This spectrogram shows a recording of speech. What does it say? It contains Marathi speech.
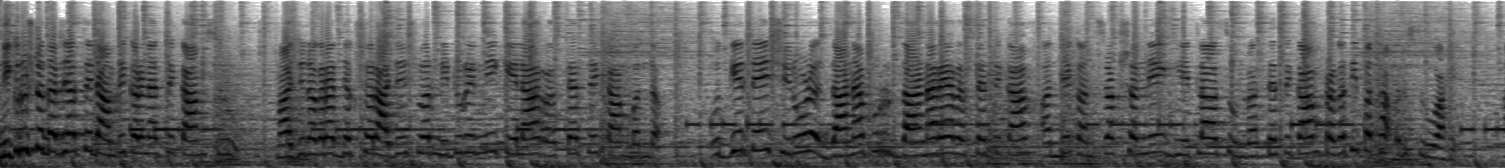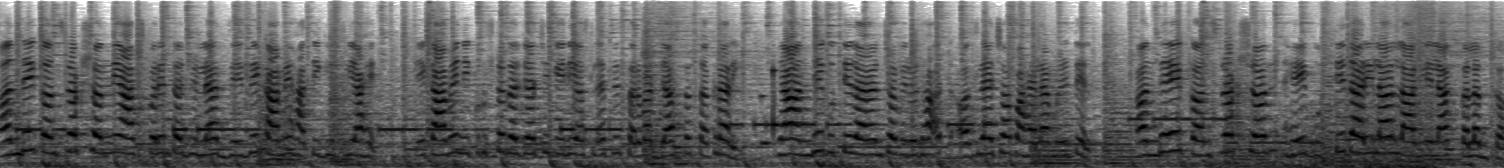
निकृष्ट दर्जाचे डांबरीकरणाचे काम सुरू. माजी नगराध्यक्ष राजेश्वर निटुरेंनी केला रस्त्याचे काम बंद. उदगीर ते शिरोड जानापूर जाणाऱ्या रस्त्याचे काम अंधे कन्स्ट्रक्शनने घेतला असून रस्त्याचे काम प्रगतीपथावर सुरू आहे. अंधे कन्स्ट्रक्शनने आजपर्यंत जिल्ह्यात जे जे कामे हाती घेतली आहेत ते कामे निकृष्ट दर्जाची केली असल्याचे सर्वात जास्त तक्रारी ह्या अंधे गुत्तेदारांच्या विरोधात असल्याच्या पाहायला मिळतील. अंधे कन्स्ट्रक्शन हे गुत्तेदारीला लागलेला कलंक.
